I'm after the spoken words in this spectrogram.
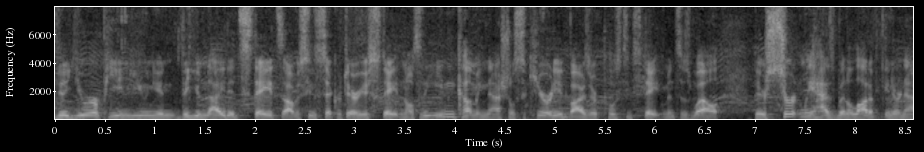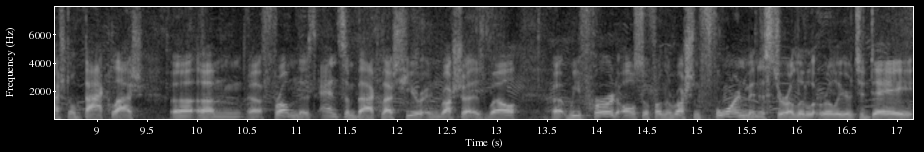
the European Union, the United States, obviously the Secretary of State, and also the incoming National Security Advisor posted statements as well. There certainly has been a lot of international backlash uh, um, uh, from this, and some backlash here in Russia as well. Uh, we've heard also from the Russian foreign minister a little earlier today,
